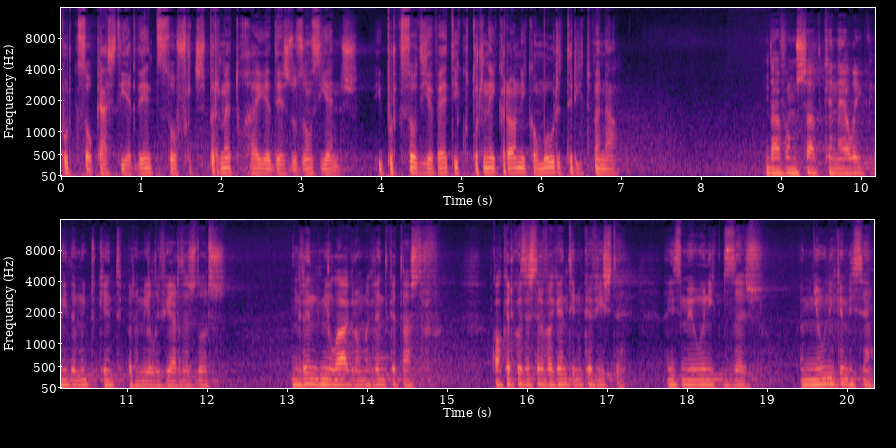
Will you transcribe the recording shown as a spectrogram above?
Porque sou casto e ardente, sofro de espermatorreia desde os 11 anos e porque sou diabético tornei crónica uma ureterite banal. Dava-me chá de canela e comida muito quente para me aliviar das dores. Um grande milagre, uma grande catástrofe. Qualquer coisa extravagante e nunca vista. Eis o meu único desejo, a minha única ambição.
